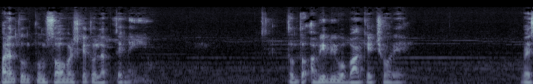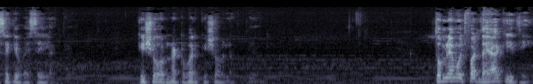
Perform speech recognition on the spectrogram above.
परंतु तुम सौ वर्ष के तो लगते नहीं हो। तुम तो अभी भी वो बाके छोरे वैसे के वैसे ही लगते किशोर नटवर किशोर लगते हो। तुमने मुझ पर दया की थी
